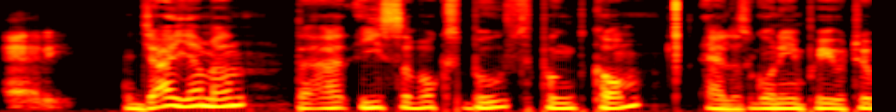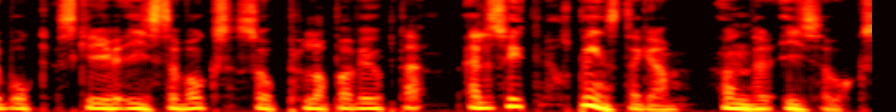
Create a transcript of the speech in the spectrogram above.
är i. Jajamän, det är isovoxbooth.com eller så går ni in på Youtube och skriver Isovox så ploppar vi upp där. Eller så hittar ni oss på Instagram under Isovox.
